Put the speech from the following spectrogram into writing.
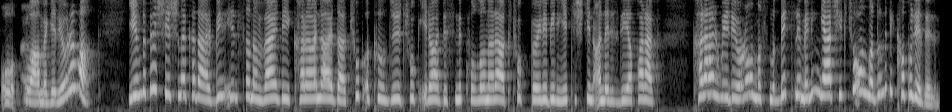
o kıvama geliyor ama 25 yaşına kadar bir insanın verdiği kararlarda çok akılcı, çok iradesini kullanarak, çok böyle bir yetişkin analizi yaparak karar veriyor olmasını beklemenin gerçekçi olmadığını bir kabul edelim.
